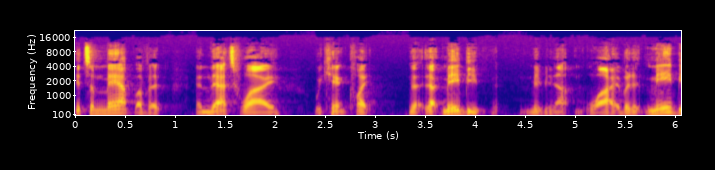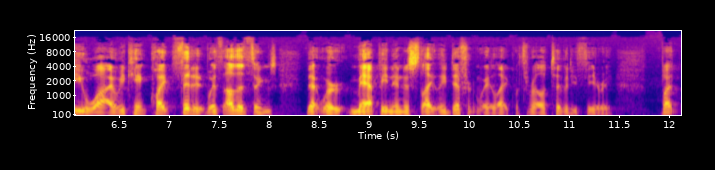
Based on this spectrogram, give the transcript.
It's a map of it, and that's why we can't quite. That, that may be maybe not why, but it may be why we can't quite fit it with other things that we're mapping in a slightly different way, like with relativity theory. But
